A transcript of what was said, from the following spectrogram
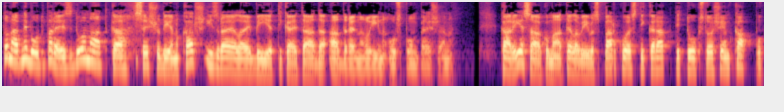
Tomēr nebūtu pareizi domāt, ka sešu dienu karš Izrēlai bija tikai tāda adrenalīna uzpumpēšana. Kara iesākumā Telavīvas parkos tika rakti tūkstošiem kapu,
